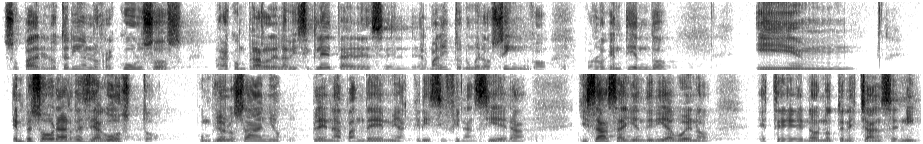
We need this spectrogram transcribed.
sus padres no tenían los recursos para comprarle la bicicleta, eres el hermanito número cinco, por lo que entiendo, y mm, empezó a orar desde agosto. Cumplió los años, plena pandemia, crisis financiera. Quizás alguien diría, bueno, este, no, no tenés chance ni,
